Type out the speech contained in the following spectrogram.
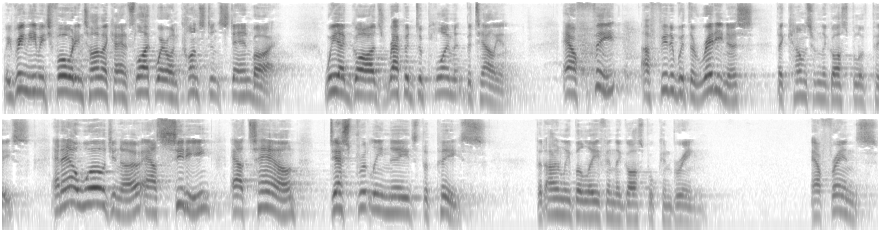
We bring the image forward in time, okay, and it's like we're on constant standby. We are God's rapid deployment battalion. Our feet are fitted with the readiness that comes from the gospel of peace. And our world, you know, our city, our town, desperately needs the peace that only belief in the gospel can bring. Our friends,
